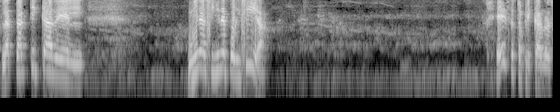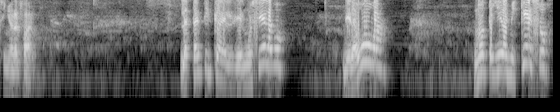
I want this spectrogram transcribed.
la táctica del mira si viene policía. Eso está aplicando el señor Alfaro. La táctica del, murciélago, de la uva, no te lleves mi queso,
